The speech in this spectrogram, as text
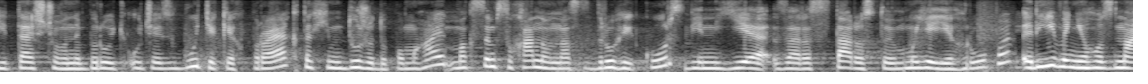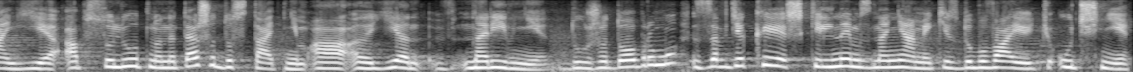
і те, що вони беруть участь в будь-яких проєктах, їм дуже допомагає. Максим Суханов у нас другий курс. Він є зараз старостою моєї групи. Рівень його знань є абсолютно не те, що достатнім, а е, є на рівні дуже доброму. Завдяки шкільним знанням, які здобувають учні,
